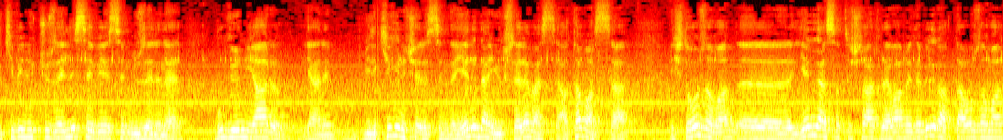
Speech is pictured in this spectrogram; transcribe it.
2350 seviyesinin üzerine bugün yarın yani 1-2 gün içerisinde yeniden yükselemezse, atamazsa işte o zaman e, yeniden satışlar devam edebilir. Hatta o zaman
